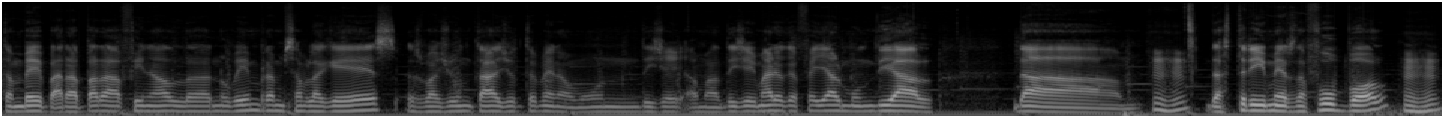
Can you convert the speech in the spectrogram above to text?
també ara per a final de novembre, em sembla que és, es va juntar juntament amb, un DJ, amb el DJ Mario que feia el Mundial de, Uh -huh. de streamers de futbol, Uh -huh.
